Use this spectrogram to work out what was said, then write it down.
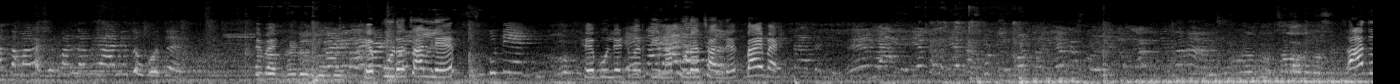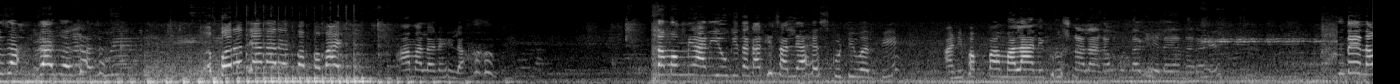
आता मला म्हणलं मी आणि तो भूत आहे. हे बघ. हे पुढं चालले हे बुलेट वरती ना पुढं चाललेत बाय बाय जा परत येणार आहेत पप्पा बाय आम्हाला नेला आता मम्मी आणि योगिता काकी चालले आहे स्कूटीवरती. आणि पप्पा मला आणि कृष्णाला ना पुन्हा घ्यायला येणार आहे. ते ना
